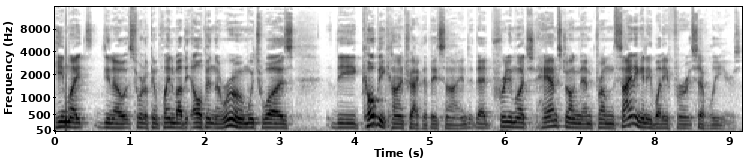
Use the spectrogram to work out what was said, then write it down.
he might, you know, sort of complain about the elephant in the room, which was the Kobe contract that they signed that pretty much hamstrung them from signing anybody for several years.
